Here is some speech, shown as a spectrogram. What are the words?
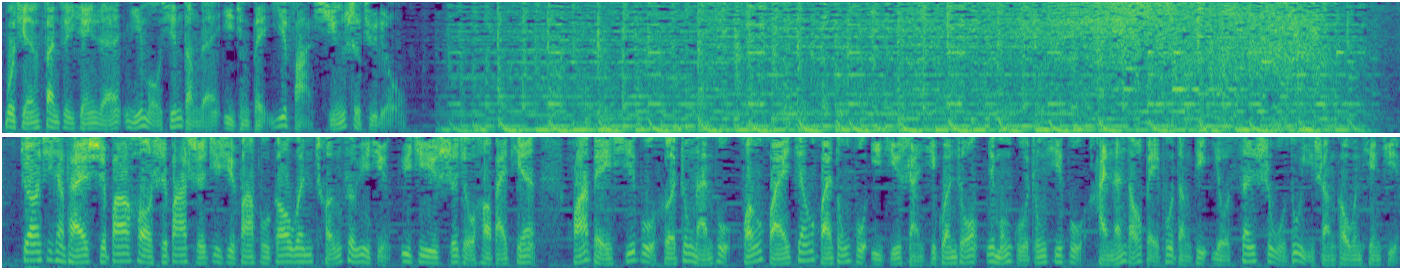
目前，犯罪嫌疑人倪某新等人已经被依法刑事拘留。中央气象台十八号十八时继续发布高温橙色预警，预计十九号白天，华北西部和中南部、黄淮、江淮东部以及陕西关中、内蒙古中西部、海南岛北部等地有三十五度以上高温天气。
